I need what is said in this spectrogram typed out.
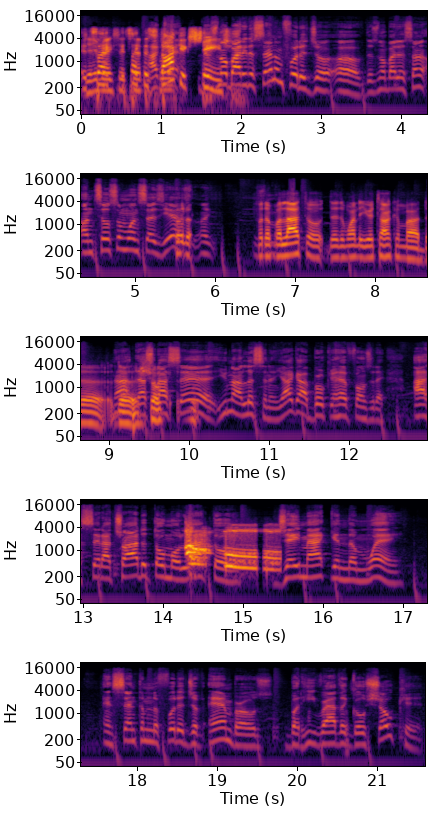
It's like it's like the stock can't- exchange. There's nobody to send him footage of. of. There's nobody to send until someone says yes. For the- like, For the mulatto, the, the one that you're talking about, the Nah, the that's show. what I said. You're not listening. Y'all got broken headphones today. I said I tried to throw Molato, J Mac in them way, and sent him the footage of Ambrose, but he rather go show kid.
